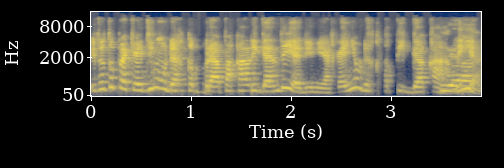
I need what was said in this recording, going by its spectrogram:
itu tuh packaging udah keberapa kali ganti ya Din ya? Kayaknya udah ketiga kali iya, ya.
